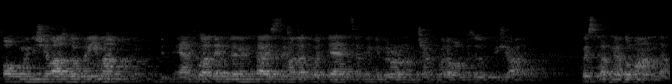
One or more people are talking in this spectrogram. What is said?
o come diceva Aldo prima è ancora da implementare il sistema di accoglienza quindi per ora non c'è ancora qualcosa di ufficiale questa è la prima domanda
